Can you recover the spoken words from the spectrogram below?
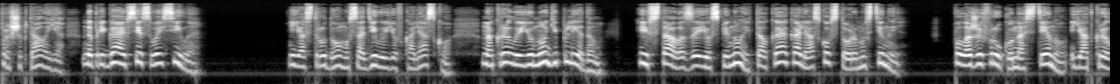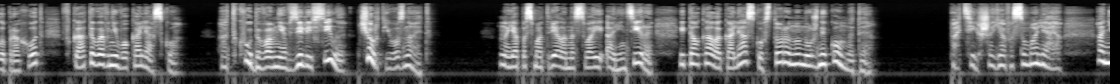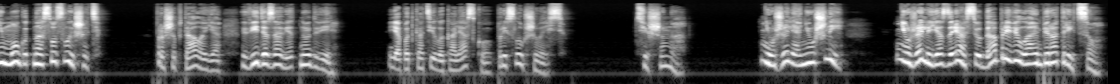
Прошептала я, напрягая все свои силы. Я с трудом усадила ее в коляску, накрыла ее ноги пледом и встала за ее спиной, толкая коляску в сторону стены. Положив руку на стену, я открыла проход, вкатывая в него коляску. Откуда во мне взялись силы, черт его знает но я посмотрела на свои ориентиры и толкала коляску в сторону нужной комнаты. «Потише, я вас умоляю, они могут нас услышать!» Прошептала я, видя заветную дверь. Я подкатила коляску, прислушиваясь. Тишина. «Неужели они ушли? Неужели я зря сюда привела императрицу?»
